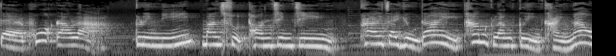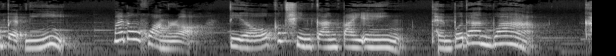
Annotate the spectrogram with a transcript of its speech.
แต่พวกเราล่ะ กลิ่นนี้มันสุดทนจริงๆ ใครจะอยู่ได้ท่ามกลางกลิ่นไข่เน่าแบบนี้ ไม่ต้องห่วงหรอก เดี๋ยวก็ชินกันไปเองเทมเปอร์ดันว่า เข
